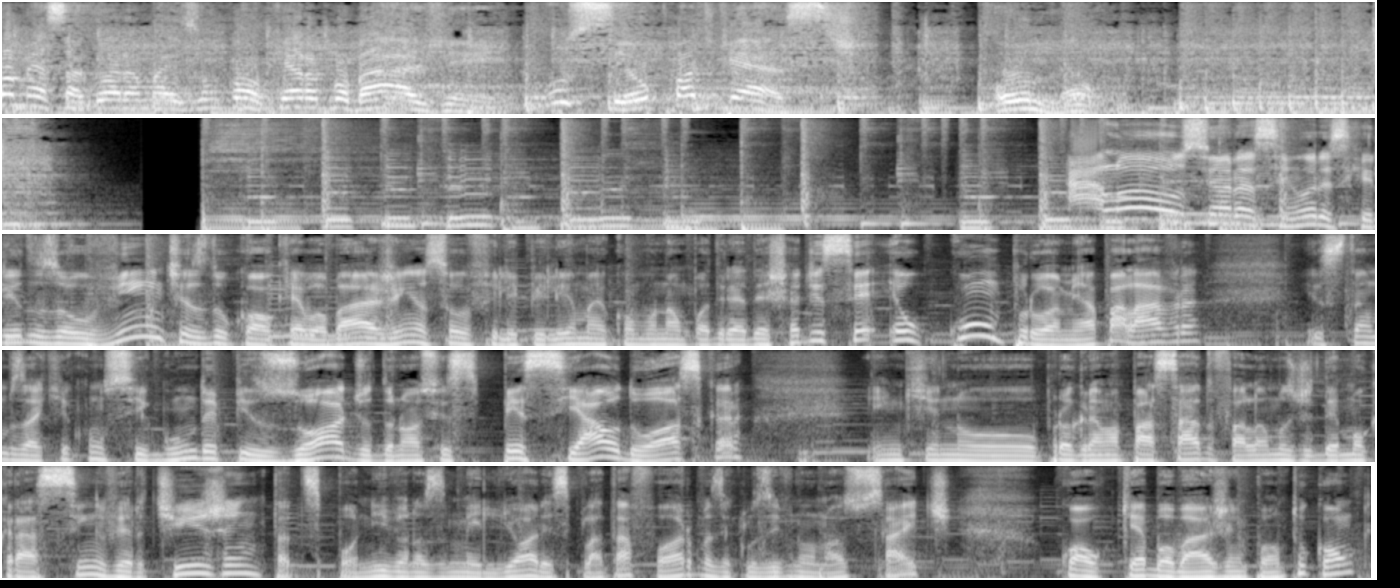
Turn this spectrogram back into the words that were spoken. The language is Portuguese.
Começa agora mais um Qualquer Bobagem, o seu podcast. Ou não. senhoras e senhores, queridos ouvintes do Qualquer Bobagem, eu sou o Felipe Lima e como não poderia deixar de ser, eu cumpro a minha palavra. Estamos aqui com o segundo episódio do nosso especial do Oscar, em que no programa passado falamos de Democracia em Vertigem, está disponível nas melhores plataformas, inclusive no nosso site qualquerbobagem.com.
